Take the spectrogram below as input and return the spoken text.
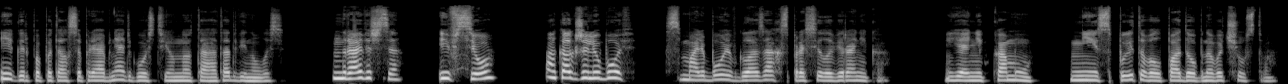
Игорь попытался приобнять гостью, но та отодвинулась. «Нравишься? И все? А как же любовь?» С мольбой в глазах спросила Вероника. «Я никому не испытывал подобного чувства.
